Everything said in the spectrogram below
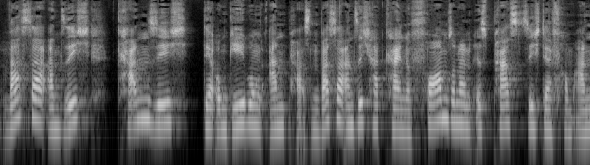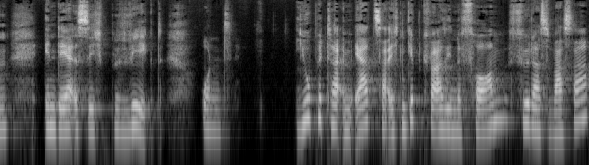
Wasser an sich kann sich der Umgebung anpassen. Wasser an sich hat keine Form, sondern es passt sich der Form an, in der es sich bewegt. Und Jupiter im Erdzeichen gibt quasi eine Form für das Wasser.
